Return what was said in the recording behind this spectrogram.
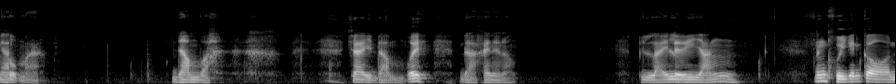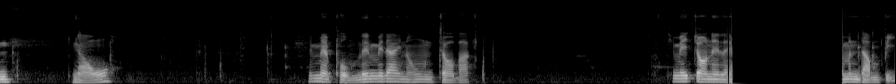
งานศพมาดำว่ะใช่ดำเอ้ย ด่าใครเนี่ยน้องเป็นไรเลยยัง นั่งคุยกันก่อน เหงา เล่แมปผมเล่นไม่ได้น้องมันจอบักใช่ไหมจอในอะไรมันดำปี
